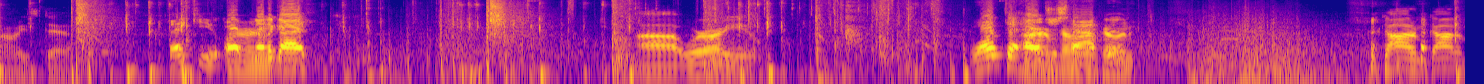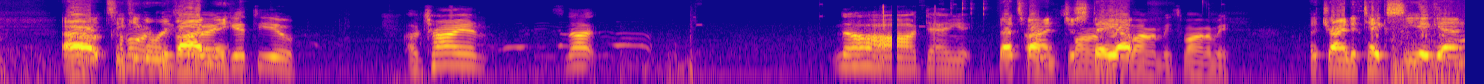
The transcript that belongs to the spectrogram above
Oh, he's dead. Thank you. Oh, another guy. Uh, where are you? What the hell Alright, I'm just coming, happened? Got him. Got him. Alright, see if you can on, please revive me. Get to you. I'm trying. It's not. No, dang it. That's fine. Alright, Just stay me, up. Spawn on me. Spawn on me. They're trying to take C again.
